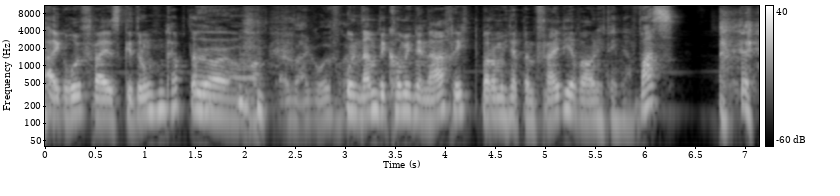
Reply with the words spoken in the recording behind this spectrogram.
alkoholfreies getrunken gehabt. Dann. Ja, ja, also alkoholfrei. Und dann bekomme ich eine Nachricht, warum ich nicht beim Freibier war. Und ich denke mir, was?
